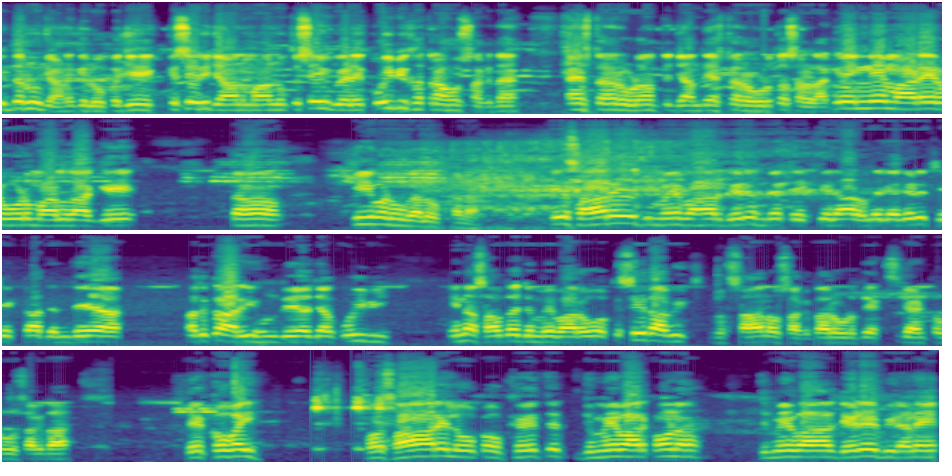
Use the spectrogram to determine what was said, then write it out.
ਕਿੱਧਰ ਨੂੰ ਜਾਣਗੇ ਲੋਕ? ਜੇ ਕਿਸੇ ਦੀ ਜਾਨ ਮਾਲ ਨੂੰ ਕਿਸੇ ਵੀ ਵੇਲੇ ਕੋਈ ਵੀ ਖਤਰਾ ਹੋ ਸਕਦਾ ਹੈ ਇਸ ਤਰ੍ਹਾਂ ਰੋਡਾਂ ਤੇ ਜਾਂਦੇ ਇਸ ਤਰ੍ਹਾਂ ਰੋਡ ਧਸਣ ਲੱਗ ਗਏ। ਇੰਨੇ ਮਾੜੇ ਰੋਡ ਮਾਰਨ ਲੱਗ ਗਏ ਤਾਂ ਕੀ ਬਣੂਗਾ ਲੋਕਾਂ ਦਾ? ਇਹ ਸਾਰੇ ਜ਼ਿੰਮੇਵਾਰ ਜਿਹੜੇ ਹੁੰਦੇ ਠੇਕੇਦਾਰ ਹੁੰਦੇ ਜਾਂ ਜਿਹੜੇ ਠੇਕਾ ਦਿੰਦੇ ਆ, ਅਧਿਕਾਰੀ ਹੁੰਦੇ ਆ ਜਾਂ ਕੋਈ ਵੀ, ਇਹਨਾਂ ਸਭ ਦਾ ਜ਼ਿੰਮੇਵਾਰ ਉਹ ਕਿਸੇ ਦਾ ਵੀ ਨੁਕਸਾਨ ਹੋ ਸਕਦਾ, ਰੋਡ ਦੇ ਐਕਸੀਡੈਂਟ ਹੋ ਸਕਦਾ। ਦੇਖੋ ਬਾਈ, ਹੁਣ ਸਾਰੇ ਲੋਕ ਔਖੇ ਤੇ ਜ਼ਿੰਮੇਵਾਰ ਕੌਣ ਆ? ਜ਼ਿੰਮੇਵਾਰ ਜਿਹੜੇ ਵੀਰਾਂ ਨੇ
